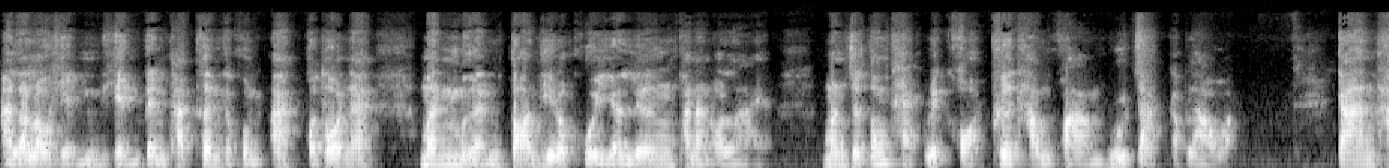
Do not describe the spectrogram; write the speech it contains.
อะแล้วเราเห็นเห็นเป็น pattern กับคนอะขอโทษนะ มันเหมือนตอนที่เราคุยกันเรื่องพนันออนไลน์ มันจะต้อง track record เพื่อทำความรู้จักกับเราอะการท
